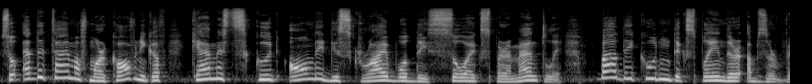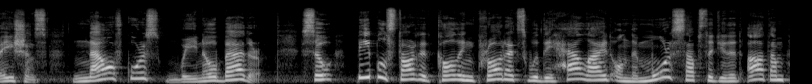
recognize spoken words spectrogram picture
So at the time of Markovnikov, chemists could only describe what they saw experimentally, but they couldn't explain their observations. Now, of course, we know better. So people started calling products with the halide on the more substituted atom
